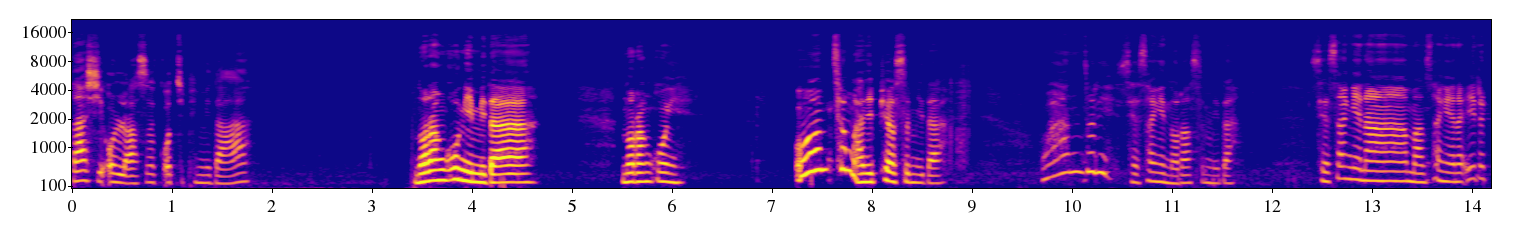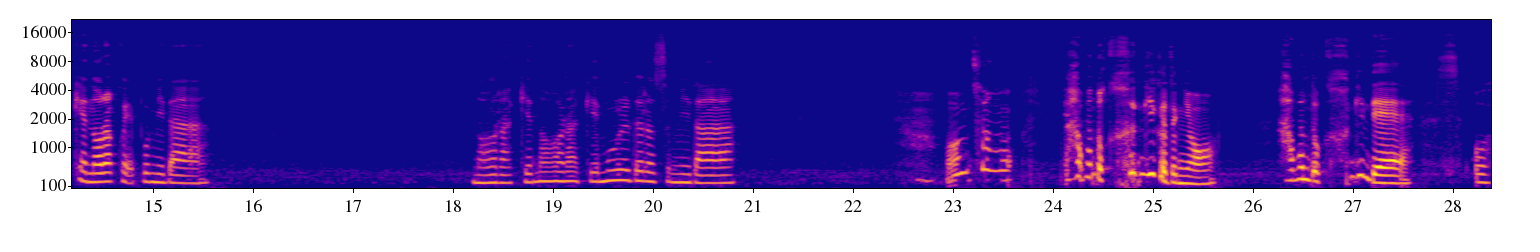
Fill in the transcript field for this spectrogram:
다시 올라와서 꽃이 핍니다. 노란공입니다. 노란공이 엄청 많이 피었습니다. 완전히 세상이 노랗습니다. 세상에나 만상에나 이렇게 노랗고 예쁩니다. 노랗게 노랗게 물들었습니다. 엄청 화분도 큰 기거든요. 화분도 큰 긴데 어,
